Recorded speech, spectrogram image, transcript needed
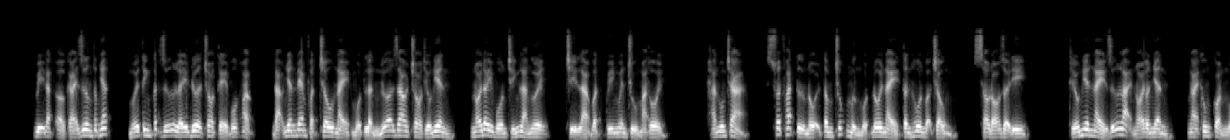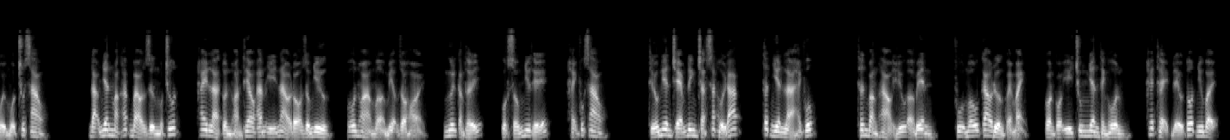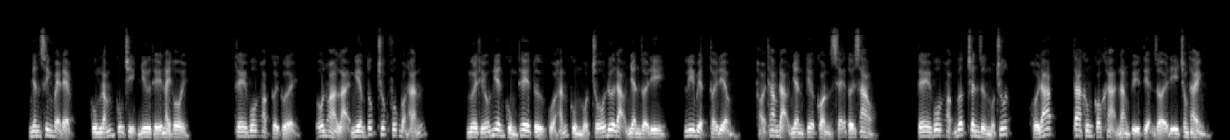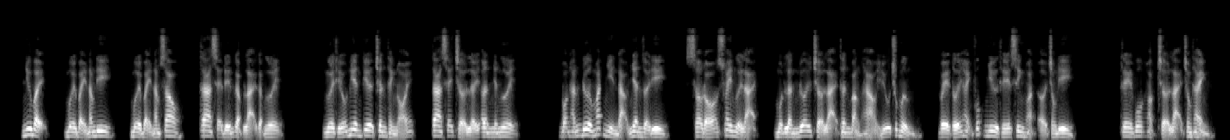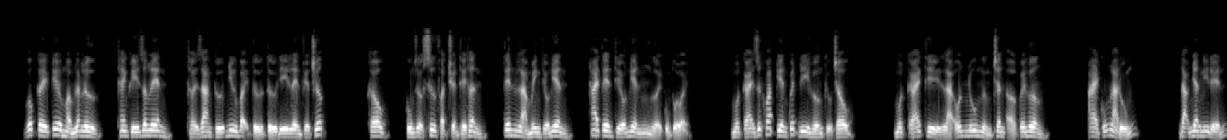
Bị đặt ở cái dương thấp nhất, mới tinh cất giữ lấy đưa cho tề vô hoặc, đạo nhân đem phật châu này một lần nữa giao cho thiếu niên, nói đây vốn chính là ngươi, chỉ là vật quy nguyên chủ mà thôi. Hắn uống trả xuất phát từ nội tâm chúc mừng một đôi này tân hôn vợ chồng, sau đó rời đi. Thiếu niên này giữ lại nói ân nhân, ngài không còn ngồi một chút sao? Đạo nhân mặc hắc bảo dừng một chút, hay là tuần hoàn theo ăn ý nào đó giống như, ôn hòa mở miệng dò hỏi, ngươi cảm thấy, cuộc sống như thế, hạnh phúc sao? Thiếu niên chém đinh chặt sắt hồi đáp, tất nhiên là hạnh phúc. Thân bằng hảo hữu ở bên phụ mẫu cao đường khỏe mạnh, còn có ý trung nhân thành hôn, hết thể đều tốt như vậy. Nhân sinh vẻ đẹp, cùng lắm cũng chỉ như thế này thôi. Tê vô hoặc cười cười, ôn hòa lại nghiêm túc chúc phúc bọn hắn. Người thiếu niên cùng thê tử của hắn cùng một chỗ đưa đạo nhân rời đi, ly biệt thời điểm, hỏi thăm đạo nhân kia còn sẽ tới sao. Tê vô hoặc bước chân dừng một chút, hồi đáp, ta không có khả năng tùy tiện rời đi trong thành. Như vậy, mười bảy năm đi, mười bảy năm sau, ta sẽ đến gặp lại gặp ngươi. Người thiếu niên kia chân thành nói, ta sẽ trở lấy ân nhân ngươi. Bọn hắn đưa mắt nhìn đạo nhân rời đi, sau đó xoay người lại một lần nữa trở lại thân bằng hảo hữu chúc mừng, về tới hạnh phúc như thế sinh hoạt ở trong đi. Tê vô hoặc trở lại trong thành. Gốc cây kia mầm lắc lư, thanh khí dâng lên, thời gian cứ như vậy từ từ đi lên phía trước. Khâu, cùng dược sư phật chuyển thế thân, tên là minh thiếu niên, hai tên thiếu niên người cùng tuổi. Một cái dứt khoát kiên quyết đi hướng cửu châu, một cái thì là ôn nhu ngừng chân ở quê hương. Ai cũng là đúng. Đạo nhân nghĩ đến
